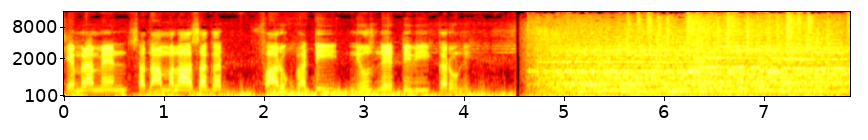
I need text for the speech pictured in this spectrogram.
cameraman Saddam Malasagar Farooq Bhatti news net T V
